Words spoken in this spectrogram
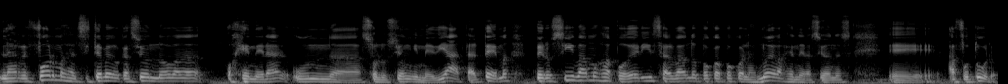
las reformas al sistema de educación no van a generar una solución inmediata al tema, pero sí vamos a poder ir salvando poco a poco las nuevas generaciones eh, a futuro.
